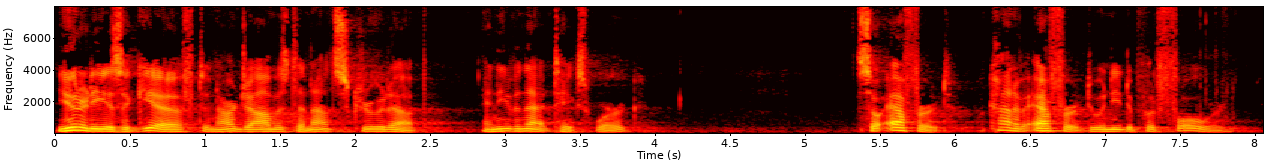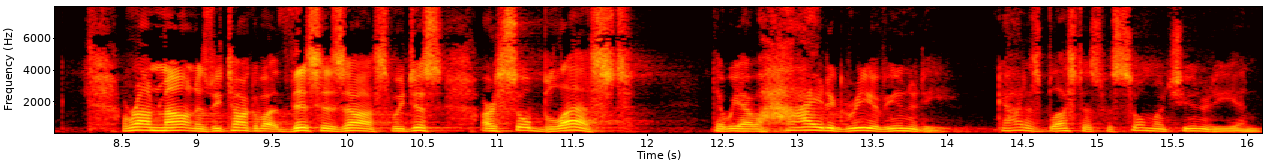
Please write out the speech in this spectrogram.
Unity is a gift, and our job is to not screw it up. And even that takes work. So, effort kind of effort do we need to put forward? Around Mountain, as we talk about this is us, we just are so blessed that we have a high degree of unity. God has blessed us with so much unity, and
